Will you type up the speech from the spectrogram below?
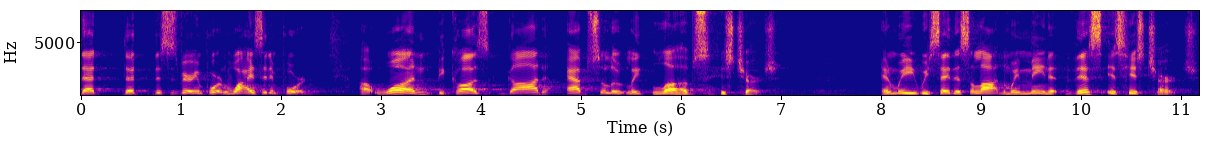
that, that this is very important. Why is it important? Uh, one, because God absolutely loves His church. And we, we say this a lot and we mean it. This is His church.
